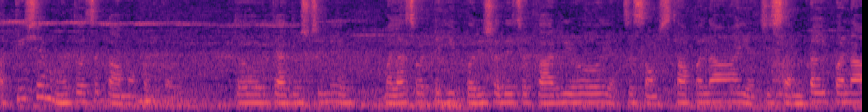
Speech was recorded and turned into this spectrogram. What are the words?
अतिशय महत्त्वाचं काम आपण करू. तर त्या दृष्टीने मला असं वाटतं ही परिषदेचं कार्य याचं संस्थापना याची संकल्पना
